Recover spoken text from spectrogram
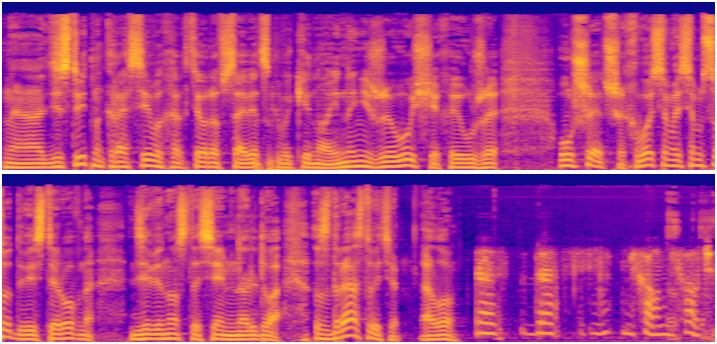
э, действительно красивых актеров советского кино. И ныне живущих, и уже ушедших. 8 800 200 ровно 9702. Здравствуйте. Алло. Здравствуйте, Михаил Михайлович.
